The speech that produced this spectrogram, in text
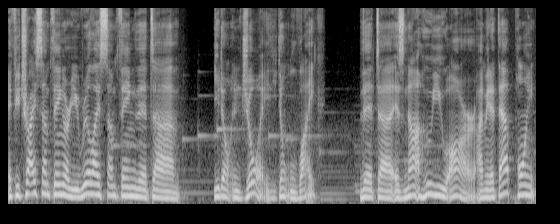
if you try something or you realize something that uh, you don't enjoy, you don't like, that uh, is not who you are. I mean, at that point,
